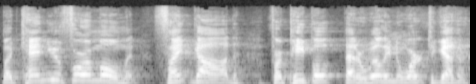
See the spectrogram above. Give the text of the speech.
but can you, for a moment, thank God for people that are willing to work together?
